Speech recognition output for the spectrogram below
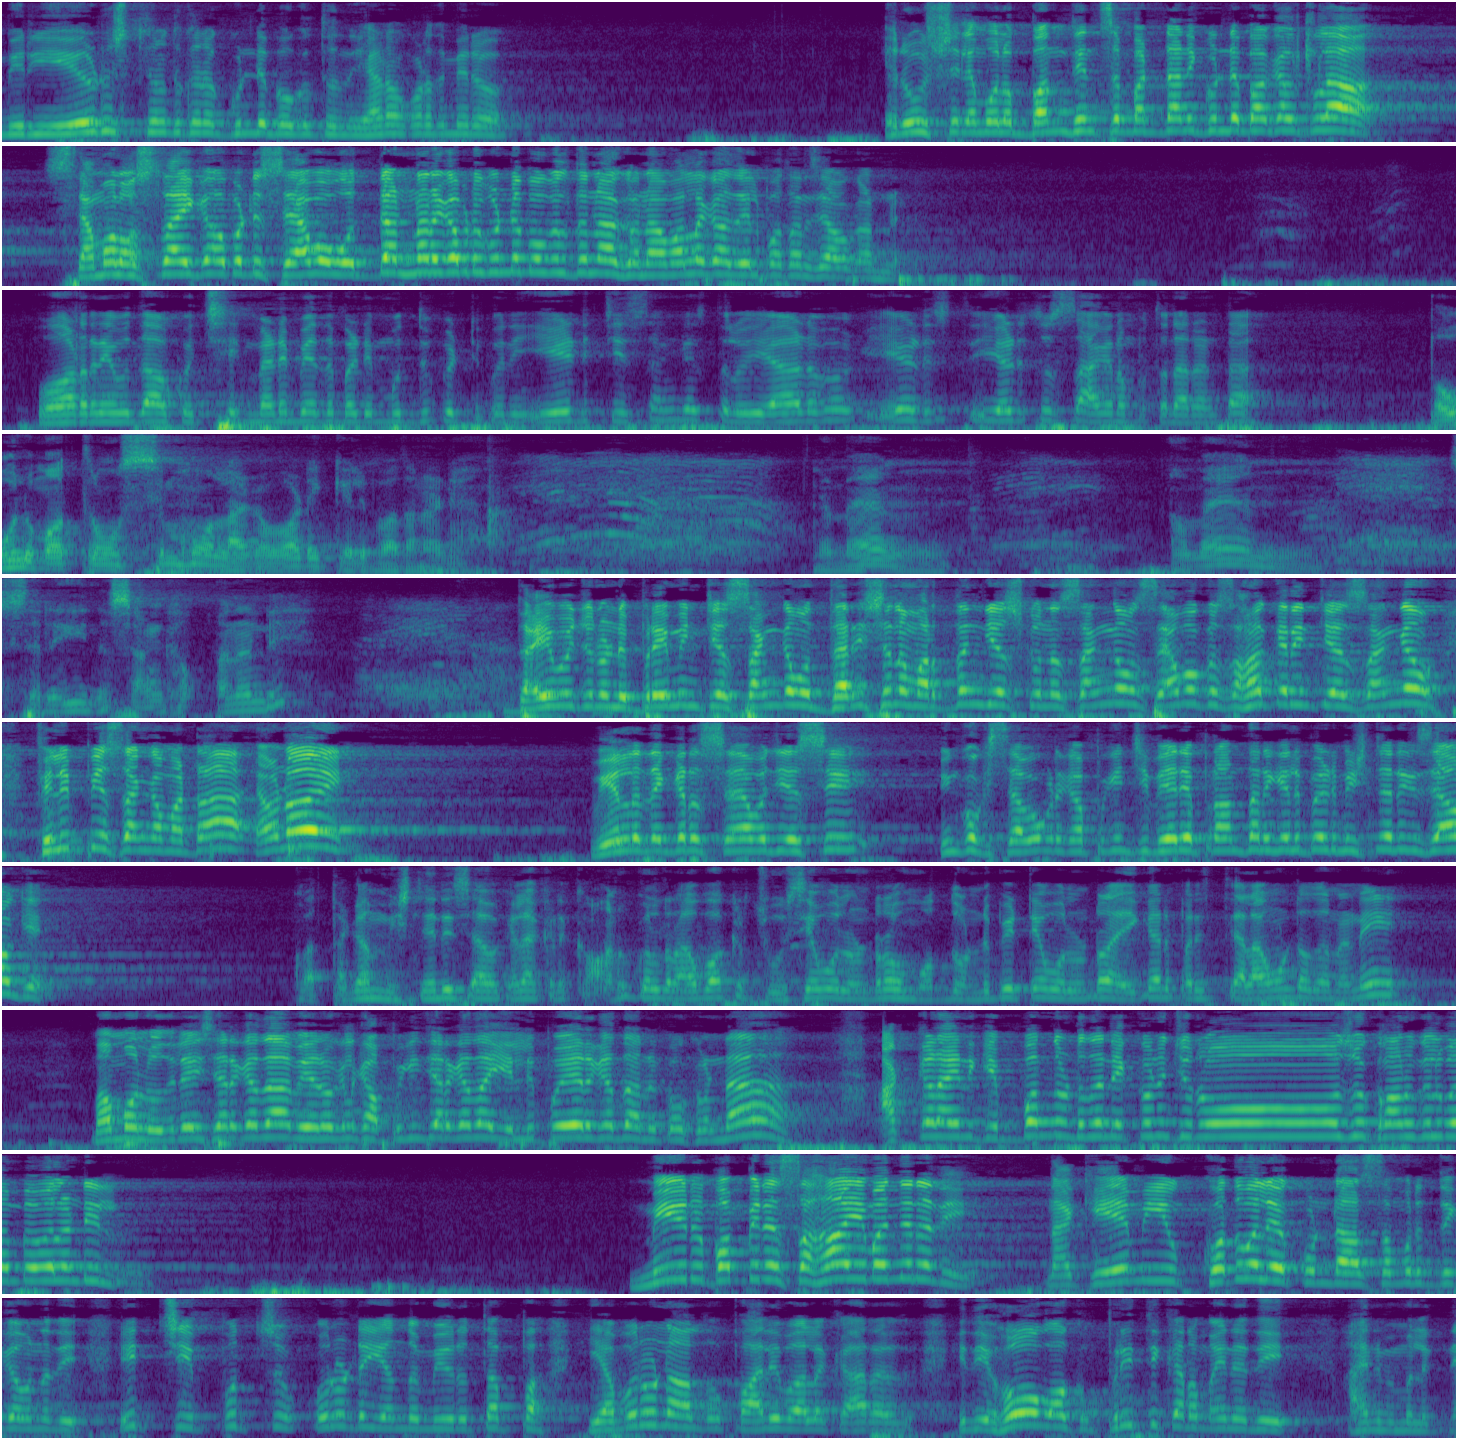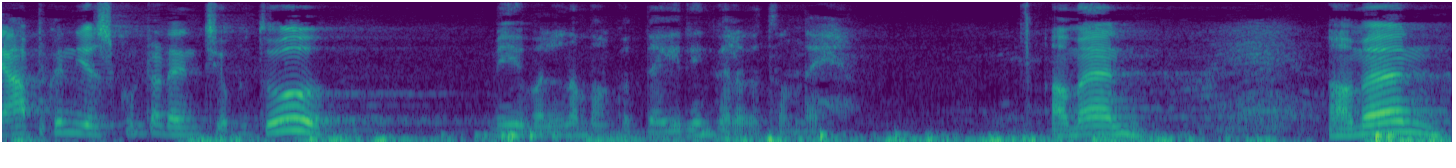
మీరు ఏడుస్తున్నందుకు నా గుండె పగులుతుంది ఏడవకూడదు మీరు. ఎరుషలేములో బంధించబడ్డానికి గుండె పగలట్లా? శ్రమలు వస్తాయి కాబట్టి సేవ వద్దంటున్నారు కాబట్టి గుండె పగులుతుంది నాకు. నా వల్ల కాదు వెళ్ళిపోతాను సేవకు అంటున్నాడు ఓడరేవు దాకొచ్చి మెడ మీద పడి ముద్దు పెట్టుకొని ఏడిచి సంఘస్థులు ఏడవ ఏడుస్తూ ఏడుస్తూ సాగనంపుతున్నారంట. పౌలు మాత్రం సింహంలాగా వాడికి వెళ్ళిపోతున్నాడు. అమెన్ అమెన్ సరైన సంఘం అనండి. దైవజనుడిని ప్రేమించే సంఘం దర్శనం అర్థం చేసుకున్న సంఘం సేవకు సహకరించే సంఘం ఫిలిప్పి సంఘం అట. ఏమనోయ్ వీళ్ళ దగ్గర సేవ చేసి ఇంకొక సేవకుడికి అప్పగించి వేరే ప్రాంతానికి వెళ్ళిపోయాడు మిషనరీ సేవకి. కొత్తగా మిషనరీ సేవకి అక్కడ కానుకలు రావు అక్కడ చూసే వాళ్ళు ఉండరు ముద్ద వండి పెట్టే వాళ్ళు ఉండరు. అయ్యగారి పరిస్థితి ఎలా ఉంటుందోనని మమ్మల్ని వదిలేశారు కదా వేరొకరికి అప్పగించారు కదా వెళ్ళిపోయారు కదా అనుకోకుండా అక్కడ ఆయనకి ఇబ్బంది ఉంటుందని ఎక్కడి నుంచి రోజు కానుకలు పంపేవాళ్ళండి వీళ్ళు. మీరు పంపిన సహాయం అందినది. నాకేమీ కొదవ లేకుండా సమృద్ధిగా ఉన్నది. ఇచ్చి పుచ్చు కొనుట ఎందు మీరు తప్ప ఎవరు నాతో పాలివాళ్ళు కారదు ఇది హోవాకు ప్రీతికరమైనది. ఆయన మిమ్మల్ని జ్ఞాపకం చేసుకుంటాడని చెబుతూ మీ వలన మాకు ధైర్యం కలుగుతుంది. అమెన్ అమెన్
